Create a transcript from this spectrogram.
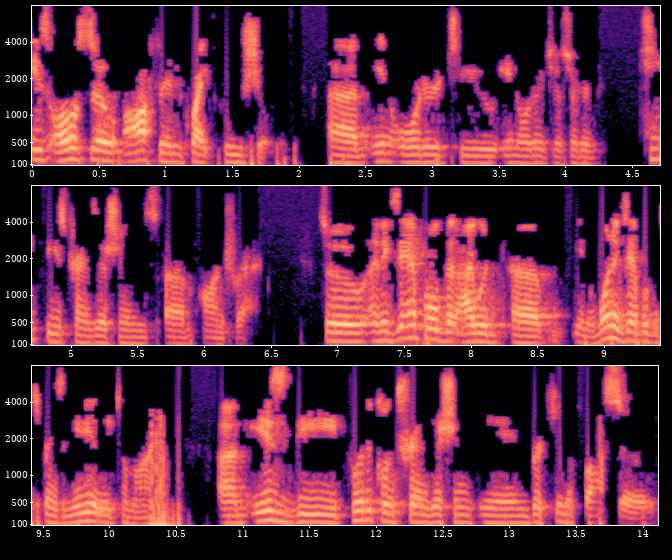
is also often quite crucial. um, in order to in order to sort of keep these transitions um, on track. So an example that I would, uh, you know, one example that springs immediately to mind um, is the political transition in Burkina Faso,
